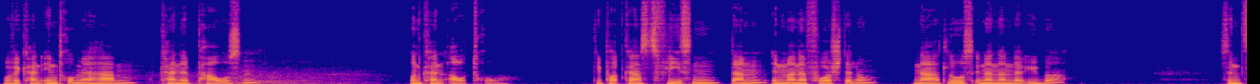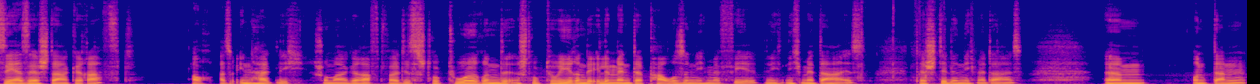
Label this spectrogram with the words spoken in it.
wo wir kein Intro mehr haben, keine Pausen und kein Outro. Die Podcasts fließen dann in meiner Vorstellung nahtlos ineinander über, sind sehr, sehr stark gerafft, auch also inhaltlich schon mal gerafft, weil das strukturierende, strukturierende Element der Pause nicht mehr fehlt, nicht, nicht mehr da ist, der Stille nicht mehr da ist. Ähm, und dann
